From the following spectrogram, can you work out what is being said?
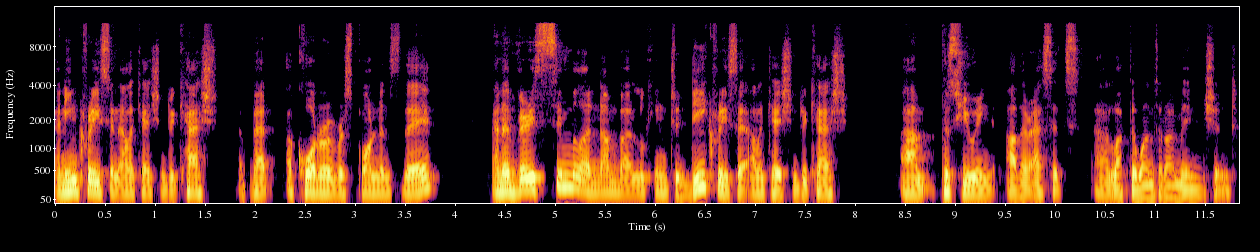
an increase in allocation to cash, about a quarter of respondents there, and a very similar number looking to decrease their allocation to cash, um, pursuing other assets uh, like the ones that I mentioned.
